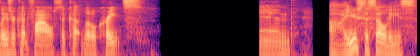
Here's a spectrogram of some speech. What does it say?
laser cut files to cut little crates. And uh, I used to sell these.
